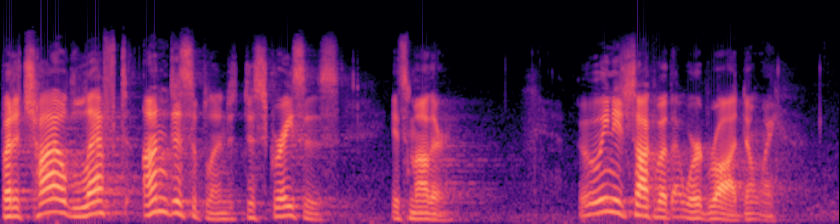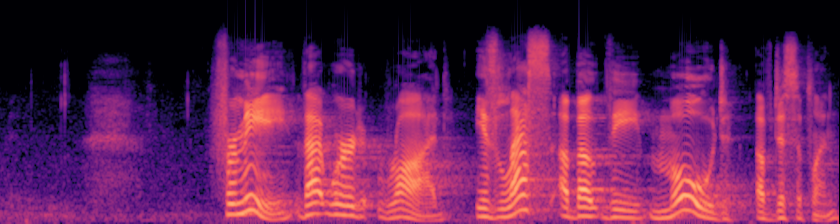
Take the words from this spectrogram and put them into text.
but a child left undisciplined disgraces its mother. We need to talk about that word rod, don't we? For me, that word rod is less about the mode of discipline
